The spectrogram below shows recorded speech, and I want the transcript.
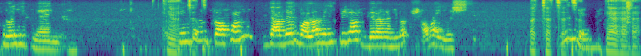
পুরোহিত নেয়নি। হ্যাঁ, কিন্তু আচ্ছা তখন যাদের বলা হয়েছিল গ্রামের লোক সবাই এসছে। আচ্ছা আচ্ছা আচ্ছা। হ্যাঁ হ্যাঁ হ্যাঁ।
